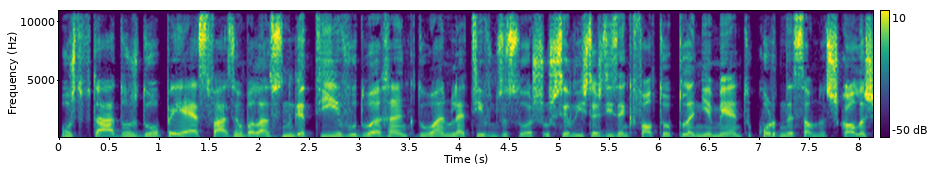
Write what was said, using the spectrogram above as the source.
Os deputados do PS fazem um balanço negativo do arranque do ano letivo nos Açores. Os socialistas dizem que faltou planeamento, coordenação nas escolas,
